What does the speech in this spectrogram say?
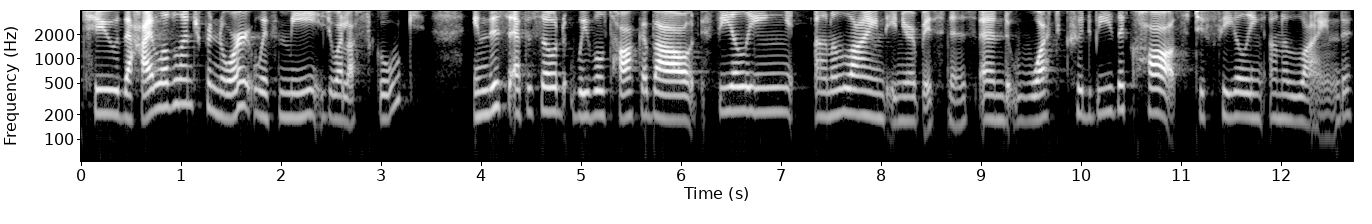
to the High Level Entrepreneur with me, Joella Skoogh. In this episode, we will talk about feeling unaligned in your business and what could be the cause to feeling unaligned.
